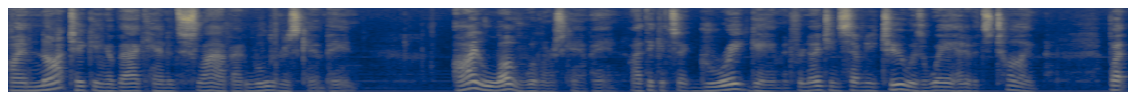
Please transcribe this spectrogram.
I am not taking a backhanded slap at Wilderness Campaign. I love Wilderness Campaign. I think it's a great game, and for 1972 was way ahead of its time. But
